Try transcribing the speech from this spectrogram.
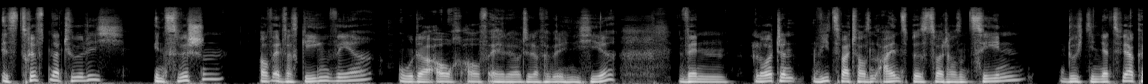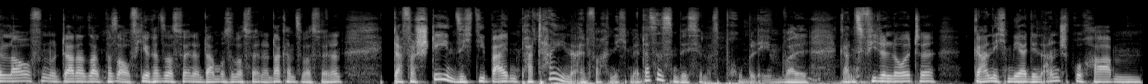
es trifft natürlich inzwischen auf etwas Gegenwehr oder auch auf, ey Leute, dafür bin ich nicht hier, wenn Leute wie 2001 bis 2010 durch die Netzwerke laufen und da dann sagen, pass auf, hier kannst du was verändern, da musst du was verändern, da kannst du was verändern. Da verstehen sich die beiden Parteien einfach nicht mehr. Das ist ein bisschen das Problem, weil ganz viele Leute gar nicht mehr den Anspruch haben,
